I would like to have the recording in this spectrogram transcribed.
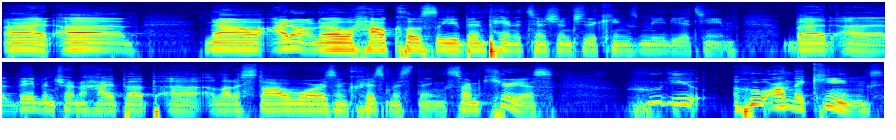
All right. Um, now, I don't know how closely you've been paying attention to the Kings media team, but uh, they've been trying to hype up uh, a lot of Star Wars and Christmas things. So I'm curious, who do you, who on the Kings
